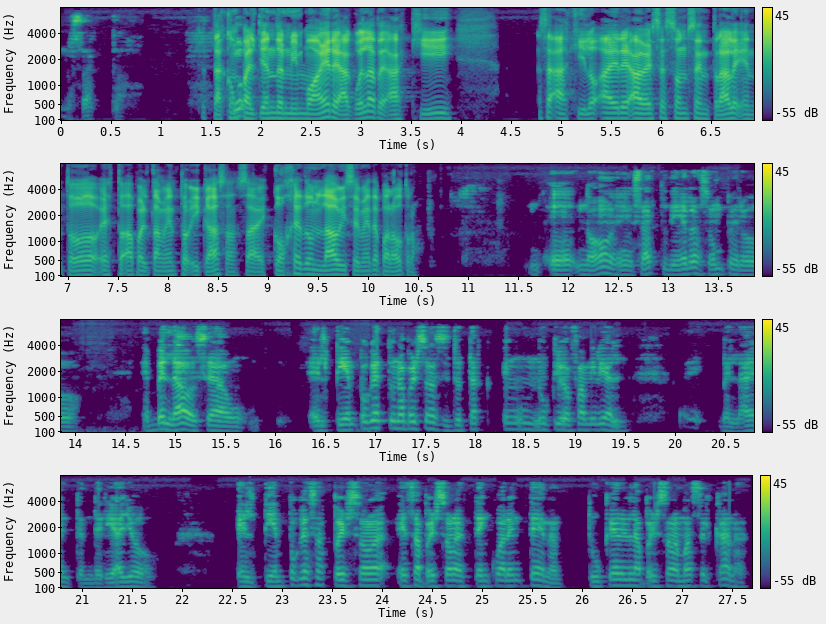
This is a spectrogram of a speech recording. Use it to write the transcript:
Exacto. Estás No, compartiendo el mismo aire. Acuérdate, aquí, o sea, aquí los aires a veces son centrales en todos estos apartamentos y casas. ¿Sabes? Coge de un lado y se mete para otro. eh, no, exacto, tienes razón, pero es verdad, o sea, el tiempo que esté una persona, si tú estás en un núcleo familiar, eh, ¿verdad? Entendería yo, el tiempo que esas personas, esa persona esté en cuarentena, tú que eres la persona más cercana,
